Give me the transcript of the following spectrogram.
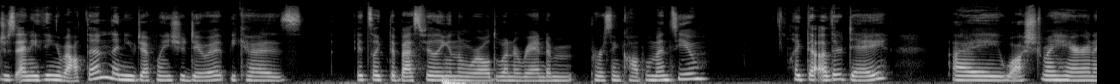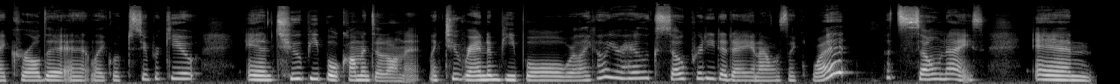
just anything about them, then you definitely should do it because it's like the best feeling in the world when a random person compliments you. Like the other day, I washed my hair and I curled it and it like looked super cute and two people commented on it. Like two random people were like, "Oh, your hair looks so pretty today." And I was like, "What? That's so nice." And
